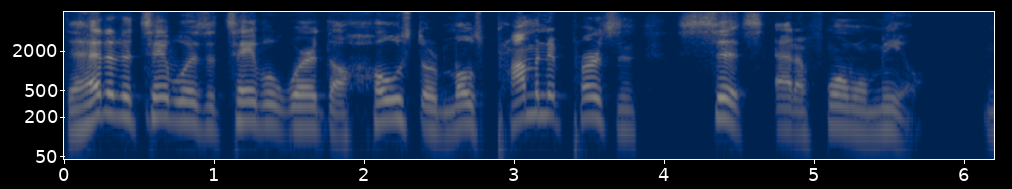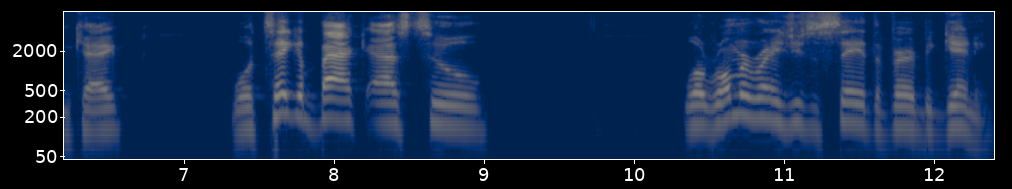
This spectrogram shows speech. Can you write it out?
The head of the table is a table where the host or most prominent person sits at a formal meal. Okay. We'll take it back as to what Roman Reigns used to say at the very beginning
